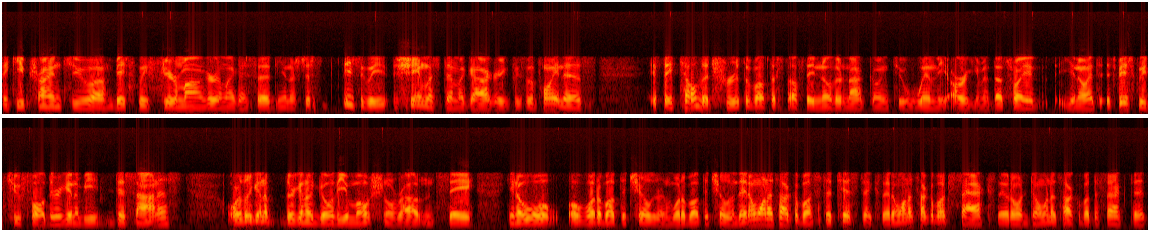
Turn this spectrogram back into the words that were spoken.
they keep trying to uh, basically fearmonger. And like I said, you know it's just basically shameless demagoguery. Because the point is, if they tell the truth about the stuff, they know they're not going to win the argument. That's why you know it's, it's basically twofold. They're going to be dishonest, or they're going to they're going to go the emotional route and say. You know, well, what about the children? What about the children? They don't want to talk about statistics. They don't want to talk about facts. They don't, don't want to talk about the fact that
